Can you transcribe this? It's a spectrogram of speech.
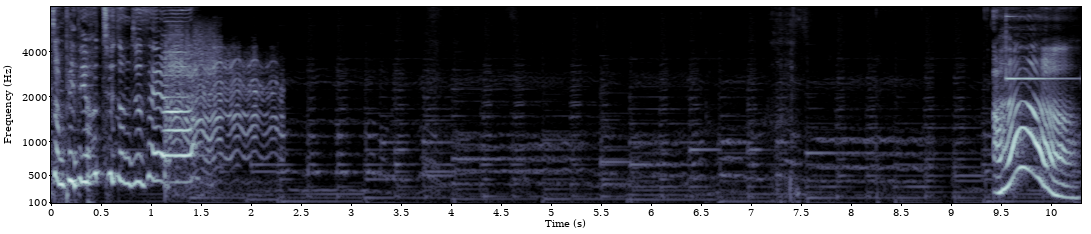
좀 PD 후추 좀 주세요. 아,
